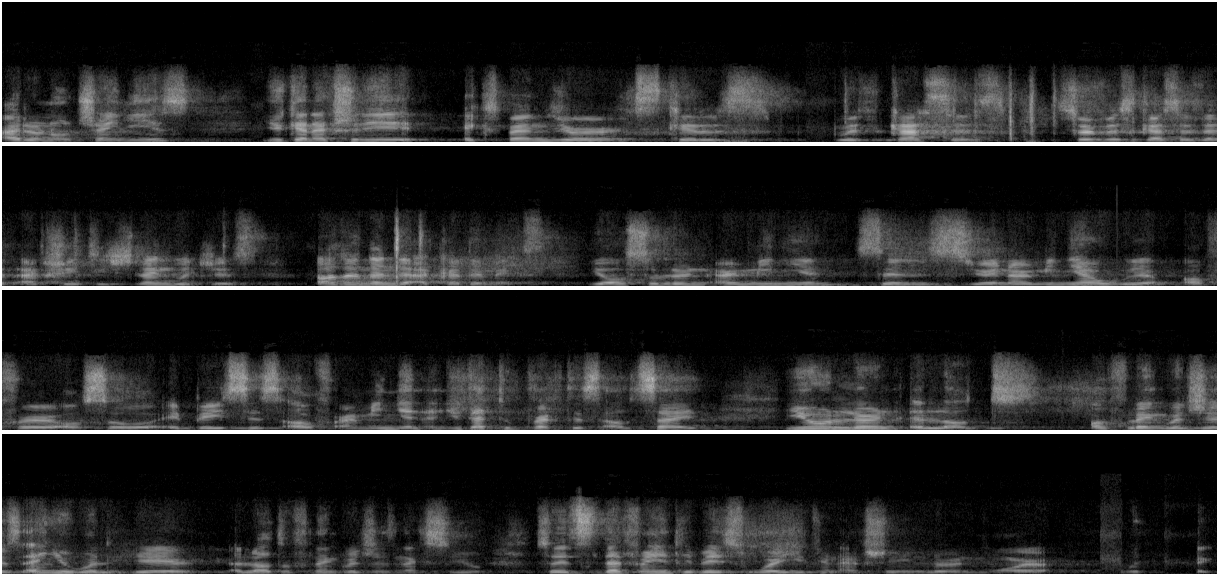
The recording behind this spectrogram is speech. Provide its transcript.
I don't know, Chinese, you can actually expand your skills with classes, service classes that actually teach languages, other than the academics. You also learn Armenian, since you're in Armenia, we offer also a basis of Armenian, and you get to practice outside you will learn a lot of languages and you will hear a lot of languages next to you. So it's definitely a place where you can actually learn more with like,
